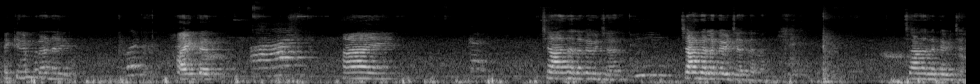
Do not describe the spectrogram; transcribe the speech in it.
आहे की नाही प्रणवी हाय कर. हाय चहा झाला का विचार? चहा झाला का विचार झाला चहा झाला का विचार?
